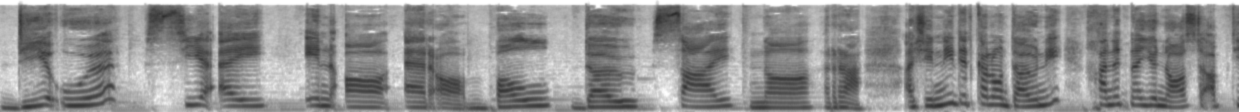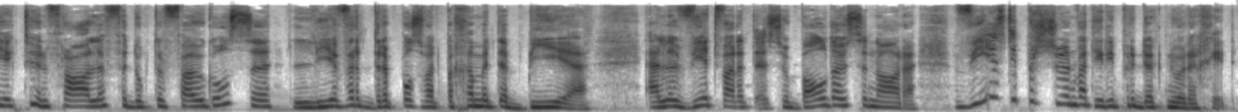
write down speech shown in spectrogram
D O C A N A R A Baldo Cyanara. As jy nie dit kan onthou nie, gaan dit na jou naaste apteek toe en vra hulle vir Dr. Vogel se lewerdruppels wat begin met 'n B. Hulle weet wat dit is. So Baldo Cyanara. Wie is die persoon wat hierdie produk nodig het?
